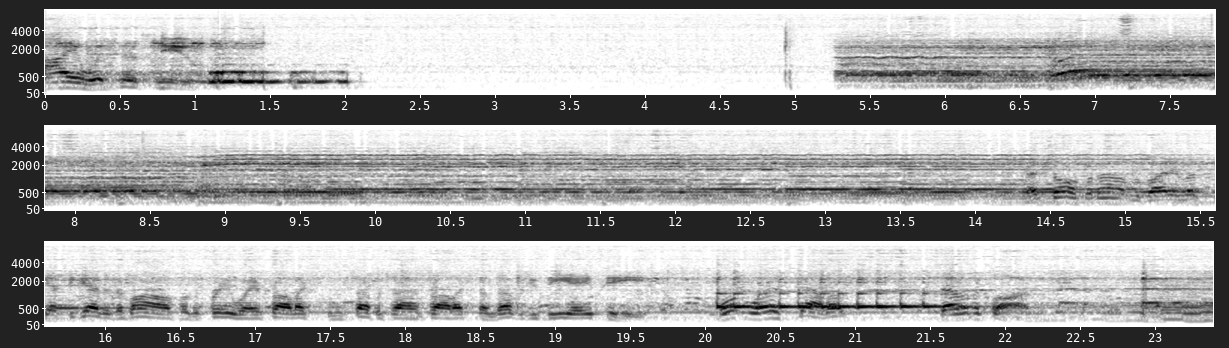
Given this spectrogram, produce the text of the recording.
Eyewitness News. That's all for now, everybody. Let's get together tomorrow for the freeway frolics and suppertime frolics on WBAP. Fort Worth, Dallas, 7 o'clock.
